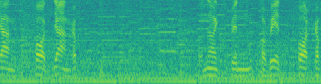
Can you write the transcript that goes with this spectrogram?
ย่างทอดย่างครับส่วนมากจะเป็นประเภททอดครับ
